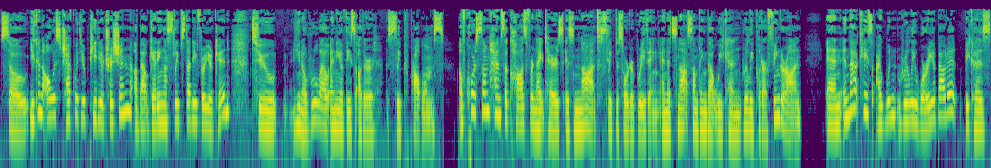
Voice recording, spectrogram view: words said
So you can always check with your pediatrician about getting a sleep study for your kid to, you know, rule out any of these other sleep problems. Of course, sometimes the cause for night terrors is not sleep disorder breathing, and it's not something that we can really put our finger on. And in that case, I wouldn't really worry about it because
